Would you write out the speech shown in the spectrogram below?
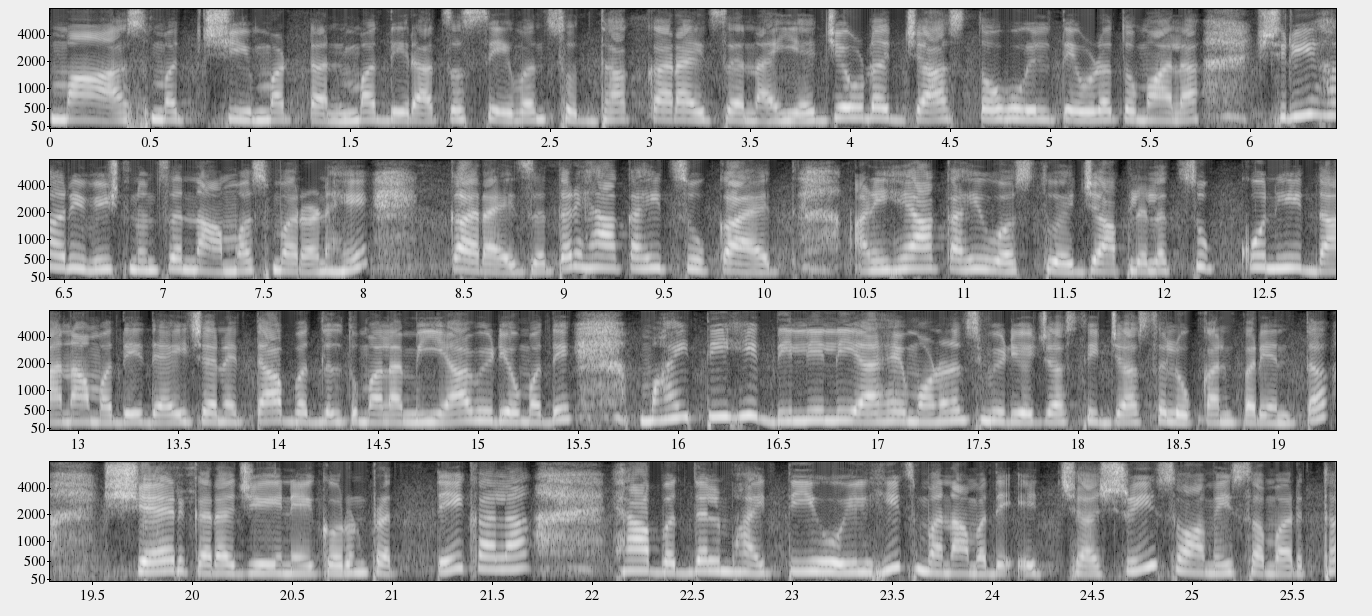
मांस मच्छी मटण मदिराचं सेवनसुद्धा करायचं नाही आहे जेवढं जास्त होईल तेवढं तुम्हाला श्रीहरी विष्णूंचं नामस्मरण हे करायचं. तर ह्या काही चुका आहेत आणि ह्या काही वस्तू आहेत ज्या आपल्याला चुकूनही दानामध्ये द्यायच्या नाहीत. त्याबद्दल तुम्हाला मी या व्हिडिओमध्ये माहितीही दिलेली आहे. म्हणूनच व्हिडिओ जास्तीत जास्त लोकांपर्यंत शेअर करा जेणेकरून प्रत्येकाला ह्याबद्दल माहिती होईल हीच मनामध्ये इच्छा. श्री स्वामी समर्थ.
